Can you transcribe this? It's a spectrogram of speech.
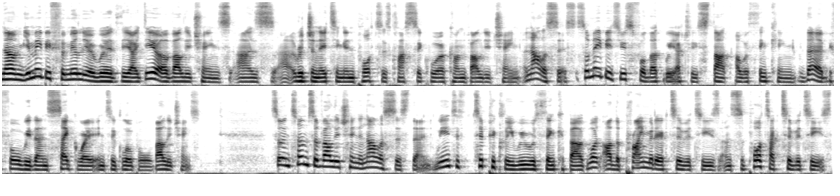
Now, you may be familiar with the idea of value chains as uh, originating in Porter's classic work on value chain analysis. So maybe it's useful that we actually start our thinking there before we then segue into global value chains. So in terms of value chain analysis then, we need to typically we would think about what are the primary activities and support activities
